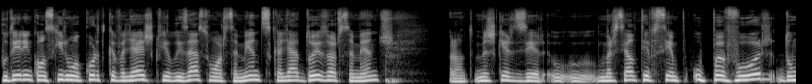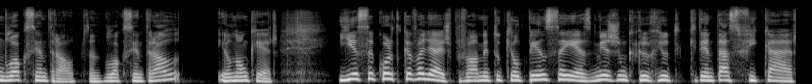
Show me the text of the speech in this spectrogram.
poderem conseguir um acordo de cavalheiros que viabilizasse um orçamento, se calhar dois orçamentos. Pronto, mas quer dizer, o, o Marcelo teve sempre o pavor de um bloco central. Portanto, bloco central ele não quer. E esse acordo de cavalheiros, provavelmente o que ele pensa é, mesmo que o Rio que tentasse ficar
